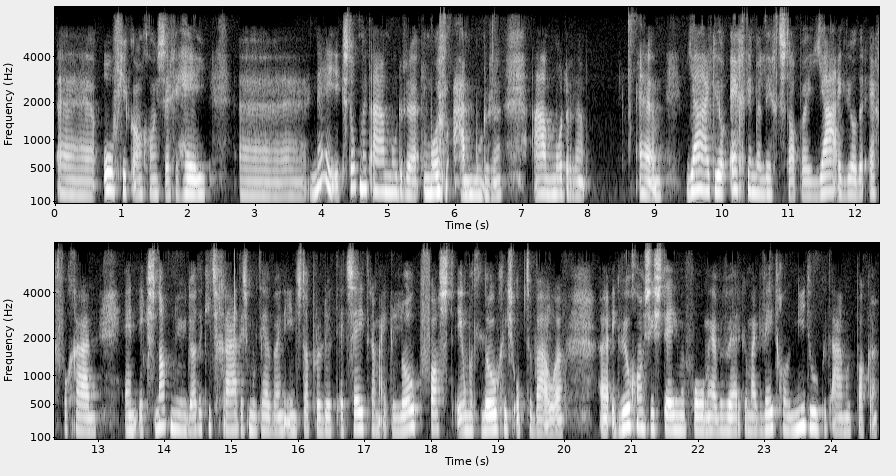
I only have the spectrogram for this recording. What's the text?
Uh, of je kan gewoon zeggen: hé, hey, uh, nee, ik stop met aanmoederen, aanmoederen, aanmodderen. Um, ja, ik wil echt in mijn licht stappen. Ja, ik wil er echt voor gaan. En ik snap nu dat ik iets gratis moet hebben, een instapproduct, et cetera. Maar ik loop vast om het logisch op te bouwen. Uh, ik wil gewoon systemen voor me hebben werken, maar ik weet gewoon niet hoe ik het aan moet pakken.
